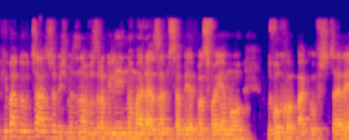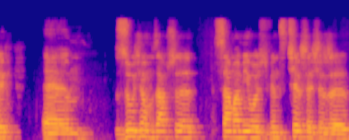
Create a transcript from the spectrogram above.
chyba był czas, żebyśmy znowu zrobili numer razem sobie po swojemu, dwóch chłopaków szczerych. Z Zuzią zawsze sama miłość, więc cieszę się, że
